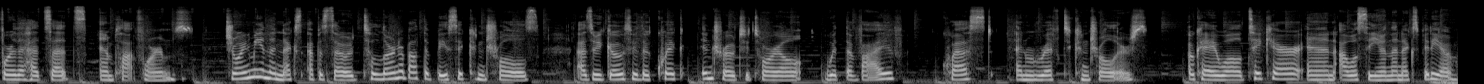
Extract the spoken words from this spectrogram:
for the headsets and platforms. Join me in the next episode to learn about the basic controls as we go through the quick intro tutorial with the Vive, Quest, and Rift controllers. Okay, well, take care, and I will see you in the next video.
